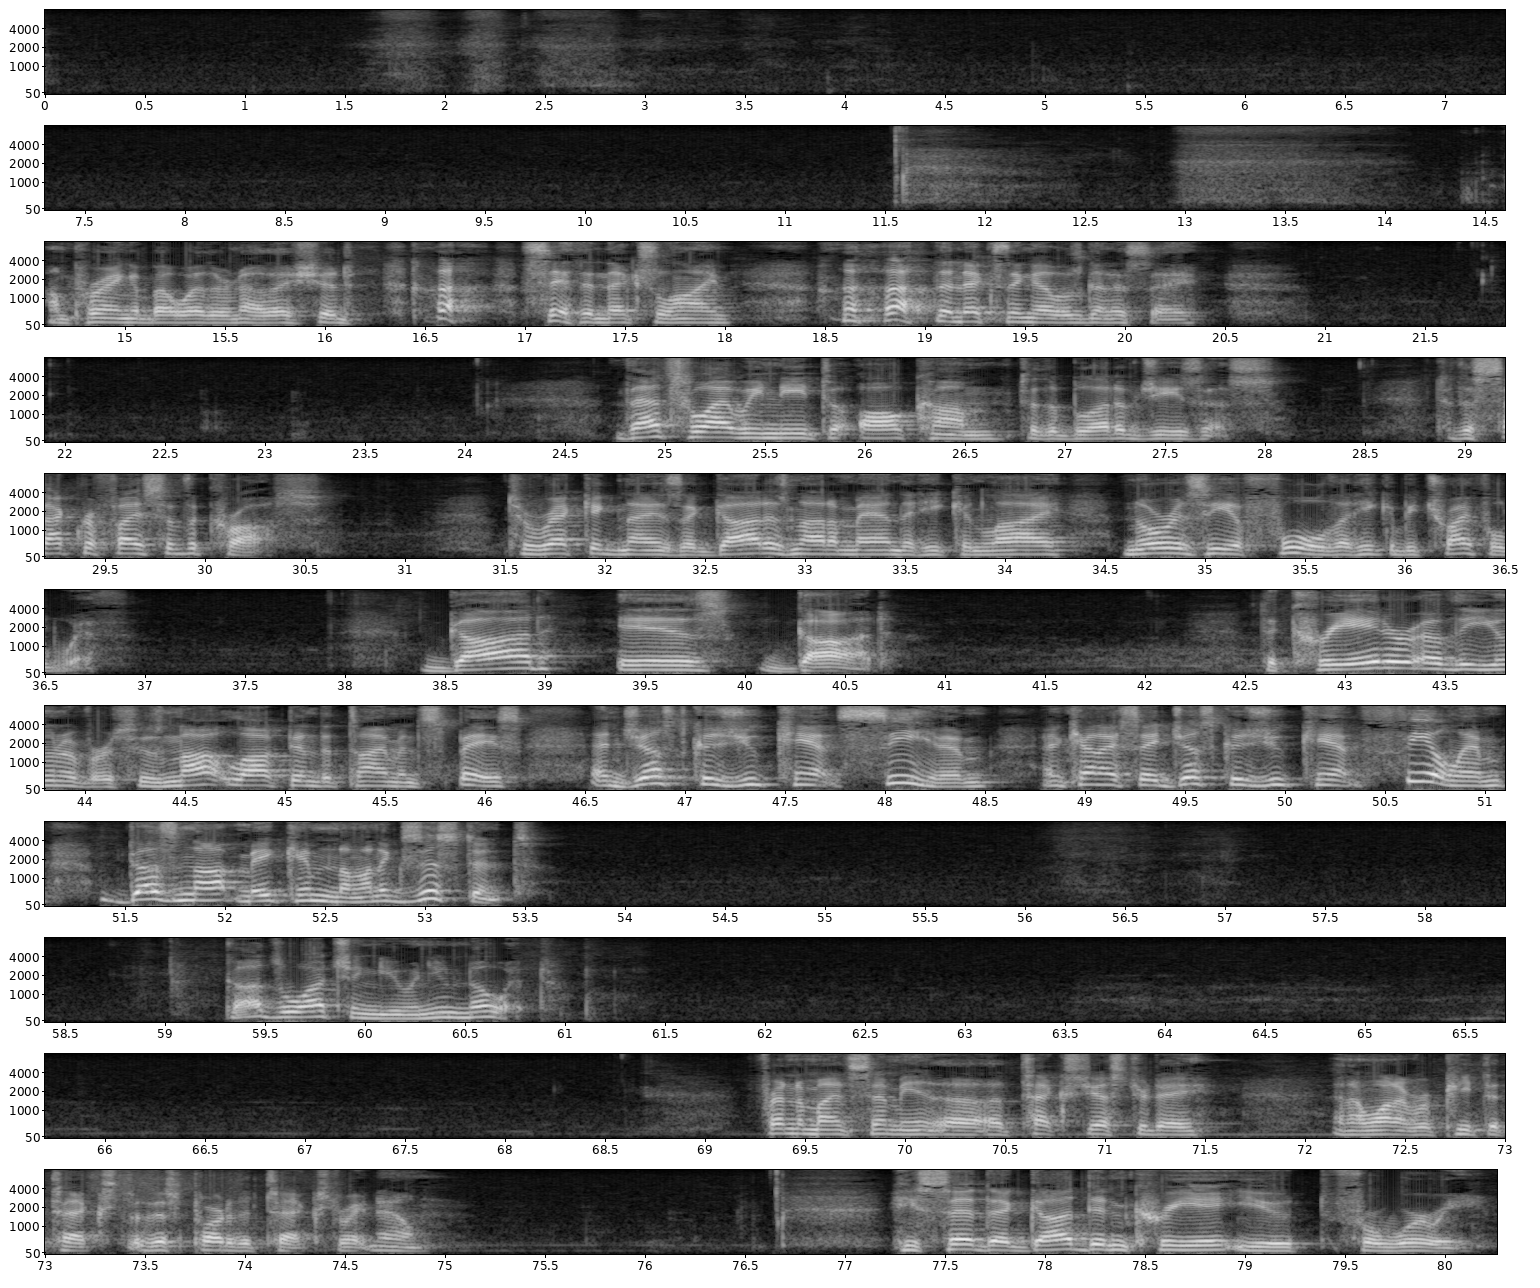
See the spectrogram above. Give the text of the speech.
I'm praying about whether or not I should say the next line, the next thing I was going to say. That's why we need to all come to the blood of Jesus, to the sacrifice of the cross, to recognize that God is not a man that he can lie, nor is he a fool that he can be trifled with. God is God the creator of the universe, who's not locked into time and space. And just because you can't see him, and can I say, just because you can't feel him, does not make him non existent. God's watching you and you know it. A friend of mine sent me a text yesterday and I want to repeat the text, this part of the text right now. He said that God didn't create you for worry.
